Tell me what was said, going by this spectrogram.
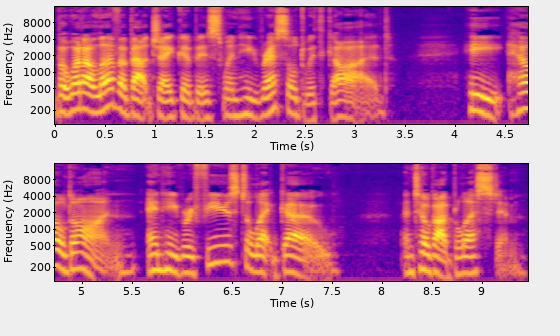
but what I love about Jacob is when he wrestled with God, he held on and he refused to let go until God blessed him.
